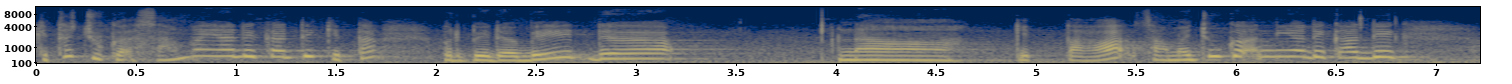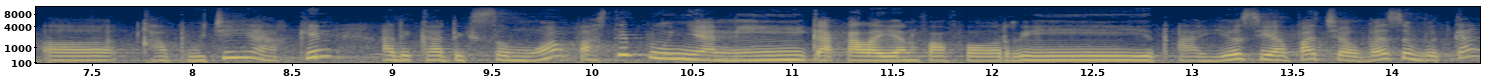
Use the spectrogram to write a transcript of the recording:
Kita juga sama ya adik-adik, kita berbeda-beda. Nah, kita sama juga nih adik-adik uh, Kak Puji yakin adik-adik semua pasti punya nih kakak layan favorit. Ayo siapa coba sebutkan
